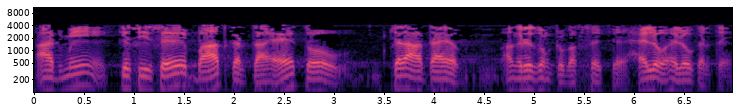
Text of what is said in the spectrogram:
آدمی کسی سے بات کرتا ہے تو چلا آتا ہے انگریزوں کے وقت سے کہ ہیلو ہیلو کرتے ہیں۔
